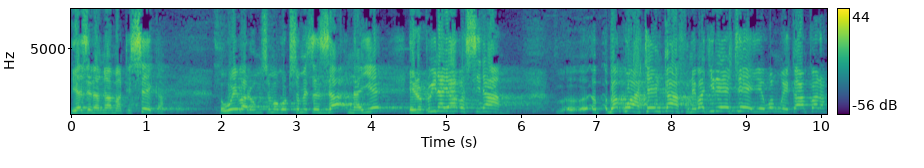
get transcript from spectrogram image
yazze nagamba nti seeka webala omusomo gwetusomeseza naye eno tulinayo abasiraamu bakwata enkaafu ne bagireeta eyo ewamwe ekampala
